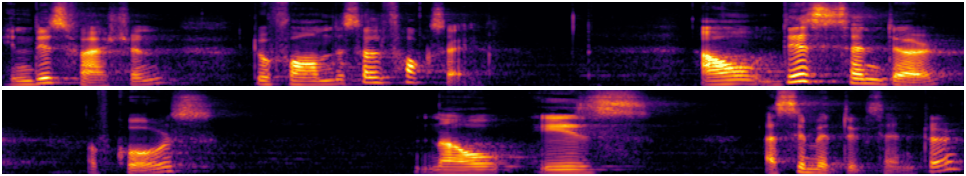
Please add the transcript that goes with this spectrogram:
in this fashion to form the sulfoxide. Now this center of course now is asymmetric center.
